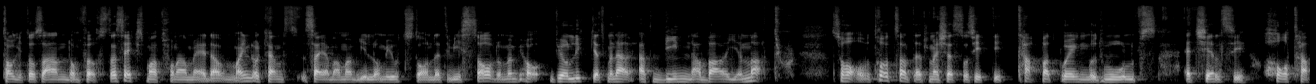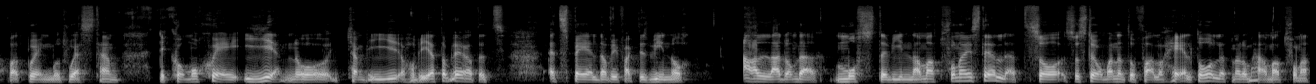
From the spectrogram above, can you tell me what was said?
tagit oss an de första sex matcherna med där man då kan säga vad man vill om motståndet i vissa av dem men vi har, vi har lyckats med det här att vinna varje match. Så har trots allt ett Manchester City tappat poäng mot Wolves, ett Chelsea har tappat poäng mot West Ham. Det kommer ske igen och kan vi, har vi etablerat ett, ett spel där vi faktiskt vinner alla de där måste vinna matcherna istället så, så står man inte och faller helt och hållet med de här matcherna.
